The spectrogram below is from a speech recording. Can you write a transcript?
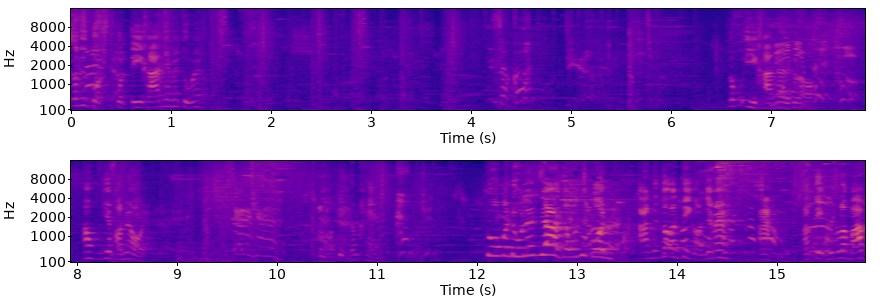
ก็คือกดกดตีค้างใช่ไหมถูกไหม แล้วกูอีครั้งได้เลยเหรอ เอ้าเยี่ยฟันไม่ออกอ๋อติดน้ำแข็ง ตัวมาดูเล่นยากจังวะทุกคน อันนี้ต้องอันติก่อนใช่ไหมอะ อันติปุ๊บแล้วบัฟ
